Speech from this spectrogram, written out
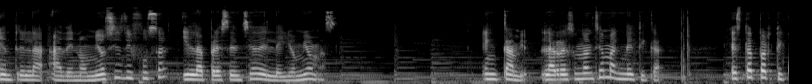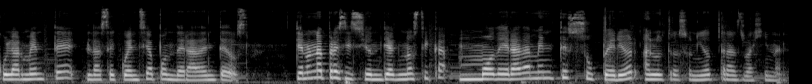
entre la adenomiosis difusa y la presencia de leiomiomas. En cambio, la resonancia magnética está particularmente la secuencia ponderada en T2, tiene una precisión diagnóstica moderadamente superior al ultrasonido transvaginal.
